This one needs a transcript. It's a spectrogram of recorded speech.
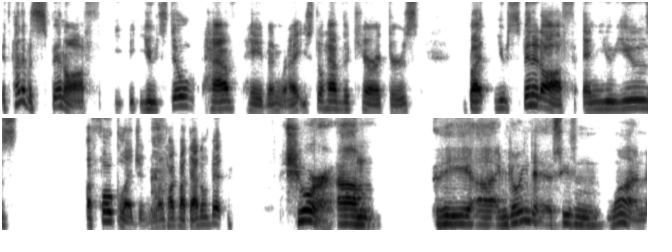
it's kind of a spin-off. You still have haven right? You still have the characters but you spin it off and you use a folk legend. You want to talk about that a little bit? Sure. Um the uh and going to season one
